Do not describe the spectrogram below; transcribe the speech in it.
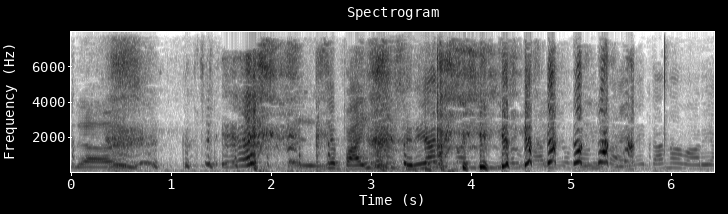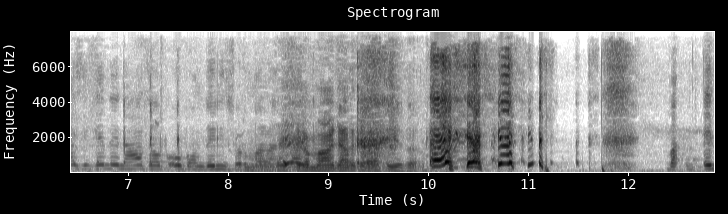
ਲਿਆ ਓਏ। ਤੇ ਪਾਈ ਤੇ ਸਿਰੇ ਵਾਲੀ ਪਾਈ। ਨੇ ਤਾਨਾ ਮਾਰਿਆ ਸੀ ਕਹਿੰਦੇ ਨਾ ਤਾਂ ਉਹ ਪਾਉਂਦੇ ਨਹੀਂ ਸੁਰਮਾ ਨਾਲ ਫਿਰ ਮਾਂ ਯਾਦ ਕਰਾਤੀ ਇਹ ਤਾਂ। ਬ- ਇਹ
